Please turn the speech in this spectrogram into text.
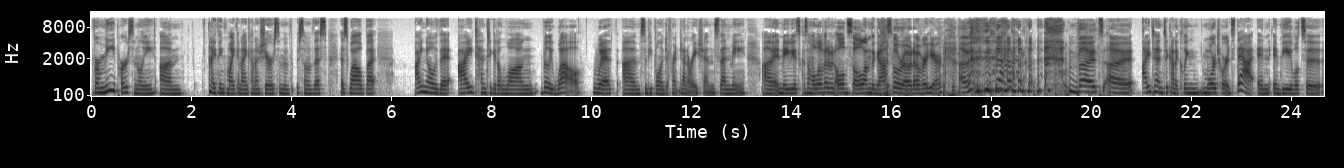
For me personally, um, and I think Mike and I kind of share some of some of this as well. But I know that I tend to get along really well with um, some people in different generations than me. Uh, and maybe it's because I'm a little bit of an old soul. I'm the gospel road over here. Uh, but uh, I tend to kind of cling more towards that and, and be able to,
